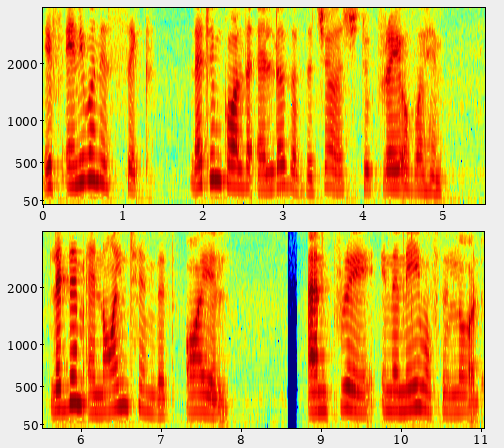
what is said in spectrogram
If anyone is sick, let him call the elders of the church to pray over him. Let them anoint him with oil and pray in the name of the Lord.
